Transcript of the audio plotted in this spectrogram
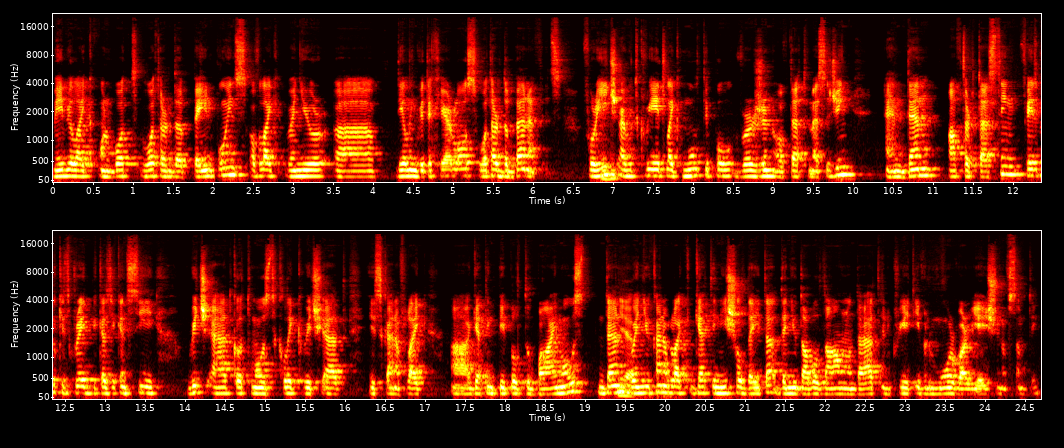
maybe like on what what are the pain points of like when you're uh, dealing with the hair loss what are the benefits? For each i would create like multiple version of that messaging and then after testing facebook is great because you can see which ad got most click which ad is kind of like uh, getting people to buy most. Then yeah. when you kind of like get initial data then you double down on that and create even more variation of something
